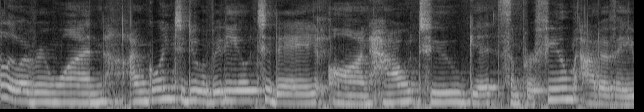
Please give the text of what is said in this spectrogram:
Hello everyone. I'm going to do a video today on how to get some perfume out of a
